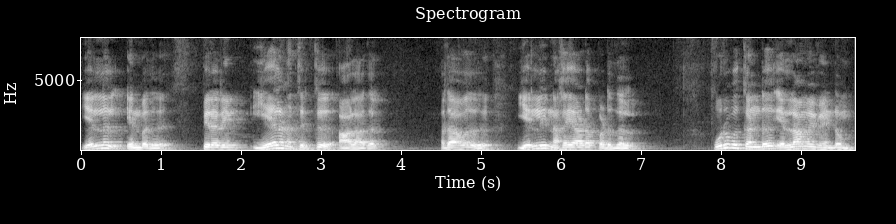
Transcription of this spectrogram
எல்லல் என்பது பிறரின் ஏளனத்திற்கு ஆளாதல் அதாவது எள்ளி நகையாடப்படுதல். உருவு கண்டு எல்லாமே வேண்டும்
